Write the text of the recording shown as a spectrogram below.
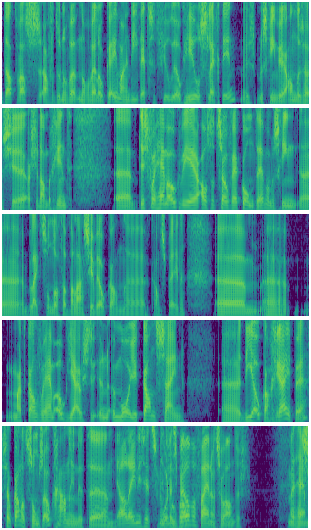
dat was af en toe nog wel, nog wel oké. maar in die wedstrijd viel hij ook heel slecht in. Dus misschien weer anders als je, als je dan begint. Eh, het is voor hem ook weer, als het zover komt, hè, want misschien eh, blijkt zondag dat Malasia wel kan, eh, kan spelen. Ehm, eh, maar het kan voor hem ook juist een, een mooie kans zijn die je ook kan grijpen. Hè? Zo kan het soms ook gaan in het... eh, Ja, alleen is het voor het spel van Feyenoord zo anders. Met hem, want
